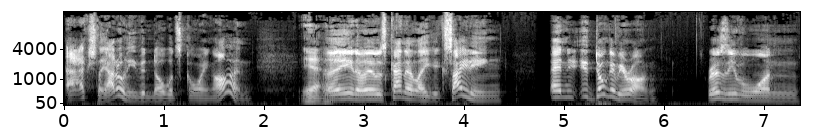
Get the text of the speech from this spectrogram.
actually, I don't even know what's going on. Yeah. Uh, you know, it was kind of like exciting. And it, don't get me wrong, Resident Evil One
